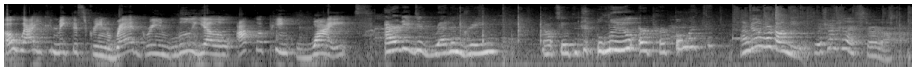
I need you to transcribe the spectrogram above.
Oh wow, you can make this screen red, green, blue, yellow, aqua pink, white. I already did red and green. Let's see blue or purple. I think. I'm gonna work on these. Which one should I start off on?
